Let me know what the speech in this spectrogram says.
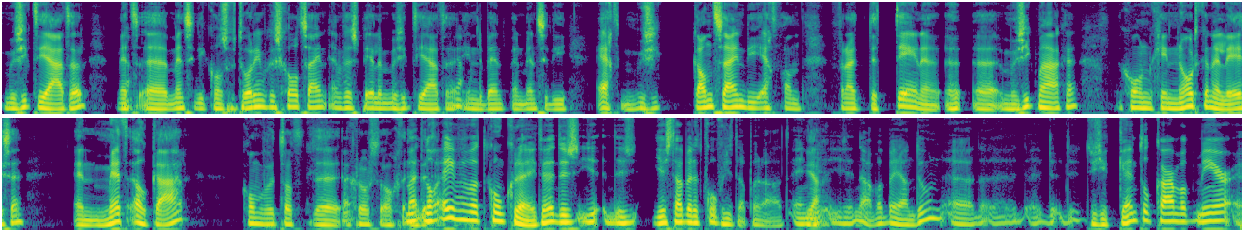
muziektheater met eh, mensen die conservatorium geschoold zijn. En we spelen muziektheater Ja. in de band met mensen die echt muzikant zijn. Die echt van, vanuit de tenen eh, eh, muziek maken. Gewoon geen noot kunnen lezen. En met elkaar komen we tot de Maar- grootste hoogte. Maar nog even wat concreet. Hè? Dus, je, dus je staat bij het koffiezetapparaat. En Ja. je, je zegt, nou, wat ben je aan het doen? Eh, de- de- dus je kent elkaar wat meer.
